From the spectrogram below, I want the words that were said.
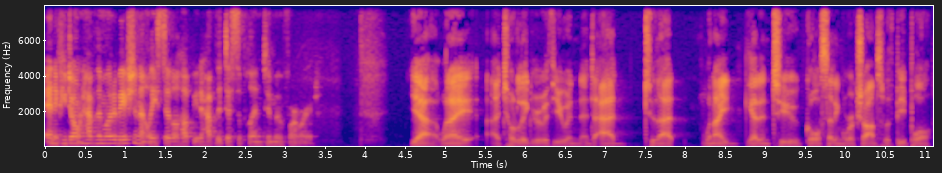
and if you don't have the motivation, at least it'll help you to have the discipline to move forward. Yeah, when I I totally agree with you and and to add to that when I get into goal setting workshops with people,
